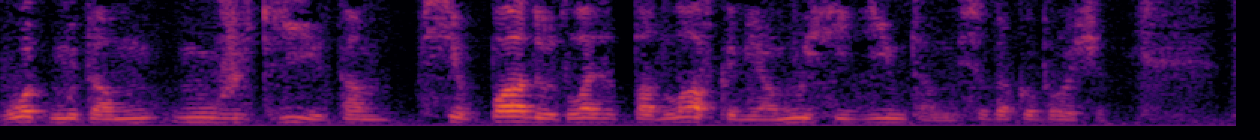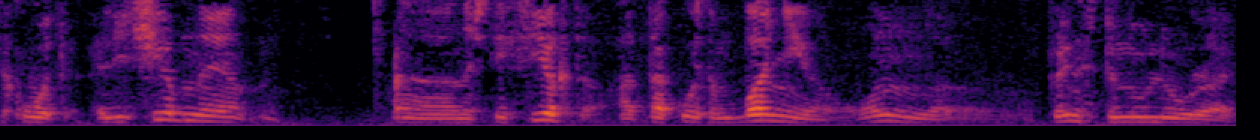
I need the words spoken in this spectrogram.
вот мы там мужики, там все падают, лазят под лавками, а мы сидим там и все такое прочее. Так вот, лечебный значит, эффект от такой там бани, он в принципе нулю равен.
